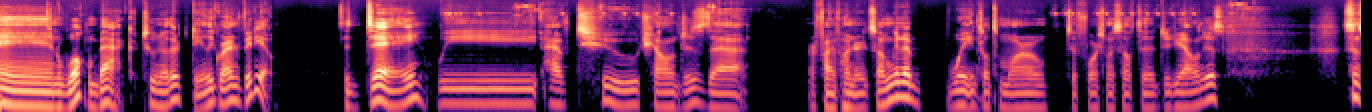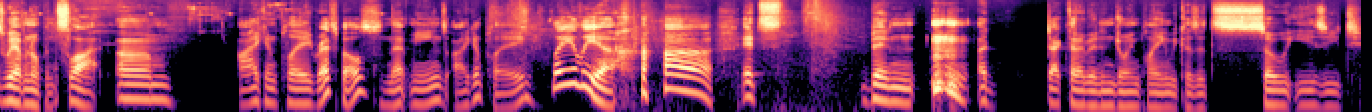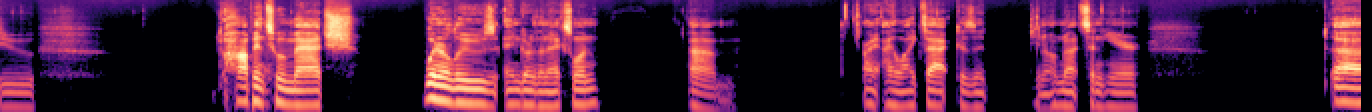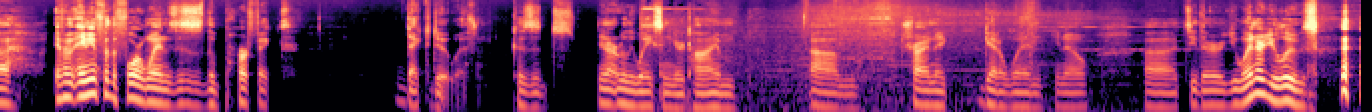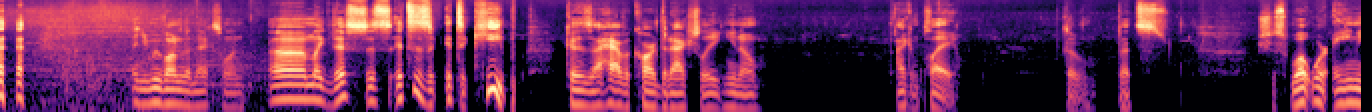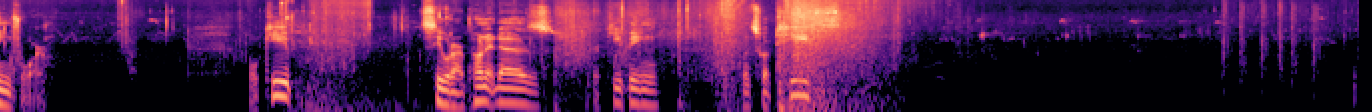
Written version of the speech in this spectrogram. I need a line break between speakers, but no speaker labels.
and welcome back to another daily grind video. Today we have two challenges that are 500, so I'm gonna wait until tomorrow to force myself to do challenges since we have an open slot. Um, I can play red spells, and that means I can play Laelia it's been a deck that I've been enjoying playing because it's so easy to hop into a match, win or lose, and go to the next one. Um, I I like that because it, you know, I'm not sitting here. Uh, if I'm aiming for the four wins, this is the perfect deck to do it with because it's you're not really wasting your time, um, trying to get a win. You know, uh, it's either you win or you lose, and you move on to the next one. Um, like this is it's a, it's a keep because I have a card that actually you know I can play. So that's just what we're aiming for. We'll keep. See what our opponent does. We're keeping Windswept Heath.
